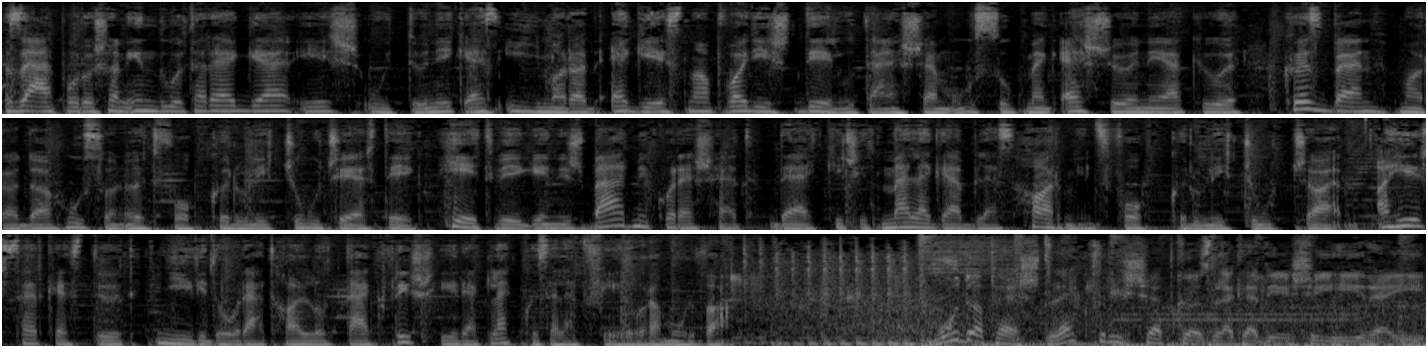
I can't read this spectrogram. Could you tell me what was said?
Záporosan indult a reggel, és úgy tűnik ez így marad egész nap, vagyis délután sem ússzuk meg eső nélkül. Közben marad a 25 fok körüli csúcsérték. Hétvégén is bármikor eshet, de egy kicsit melegebb lesz 30 fok körüli csúccsal. A hírszerkesztőt Nyíri Dórát hallották friss hírek legközelebb fél óra múlva. Budapest legfrissebb közlekedési hírei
